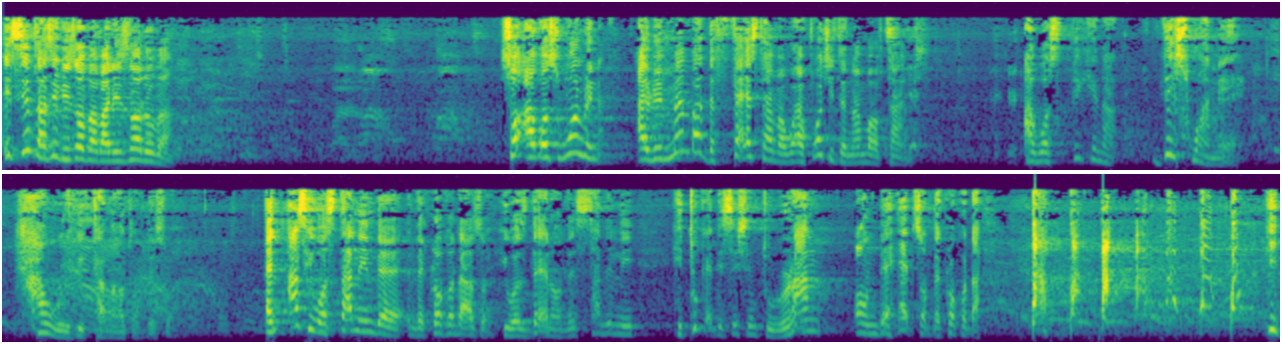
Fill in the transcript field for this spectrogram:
It seems as if it's over, but it's not over. So I was wondering, I remember the first time I, I've watched it a number of times. I was thinking, uh, this one here, how will he come out of this one? And as he was standing there, the crocodiles, he was there, and then suddenly he took a decision to run on the heads of the crocodile. He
